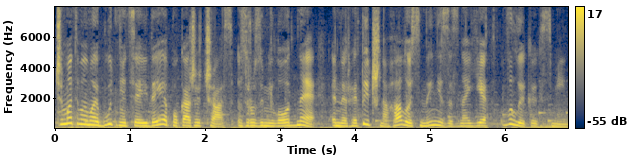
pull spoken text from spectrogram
Чи матиме майбутнє ця ідея, покаже час. Зрозуміло одне: енергетична галузь нині зазнає великих змін.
